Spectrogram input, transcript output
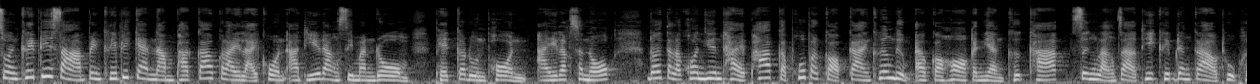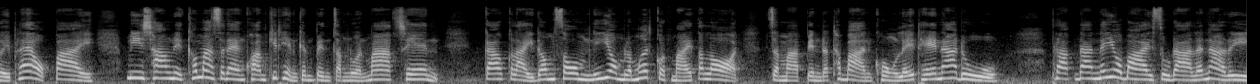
ส่วนคลิปที่ 3 เป็นคลิปที่แกนนำพักเก้าไกลหลายคนอาทิรังสิมันโรมเพชรกรุณพล ไอซ์ลักษณก โดยแต่ละคนยืนถ่ายภาพกับผู้ประกอบการเครื่องดื่มแอลกอฮอล์กันอย่างคึกคัก ซึ่งหลังจากที่คลิปดังกล่าวถูกเผยแพร่ออกไป มีชาวเน็ตเข้ามาแสดงความคิดเห็นกันเป็นจำนวนมาก เช่นก้าวไกลด้อมส้มนิยมละเมิดกฎหมายตลอด จะมาเป็นรัฐบาลคงเละเทะหน้าดูผลักดันนโยบายสุราและนารี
